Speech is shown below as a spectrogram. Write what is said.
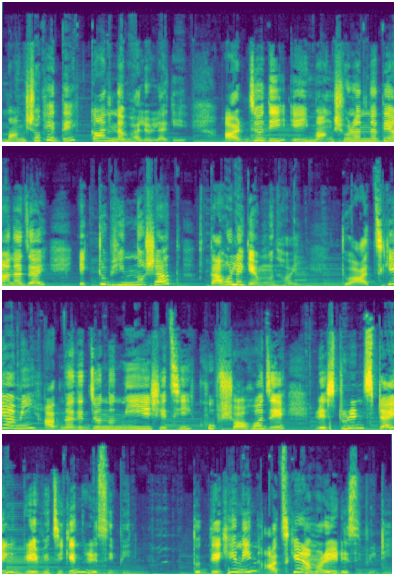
মাংস খেতে কার না ভালো লাগে। আর যদি এই মাংস রান্নাতে আনা যায় একটু ভিন্ন স্বাদ, তাহলে কেমন হয়? তো আজকে আমি আপনাদের জন্য নিয়ে এসেছি খুব সহজে restaurant style gravy chicken recipe. তো দেখে নিন আজকের আমার এই রেসিপিটি।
